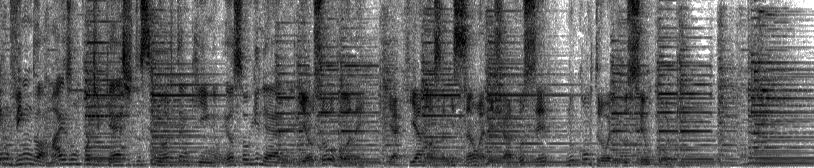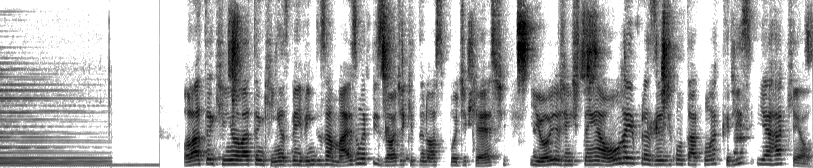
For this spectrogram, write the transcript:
Bem-vindo a mais um podcast do Senhor Tanquinho. Eu sou o Guilherme. E eu sou o Rony. E aqui a nossa missão é deixar você no controle do seu corpo. Olá, Tanquinho, olá, Tanquinhas. Bem-vindos a mais um episódio aqui do nosso podcast. E hoje a gente tem a honra e o prazer de contar com a Cris e a Raquel.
